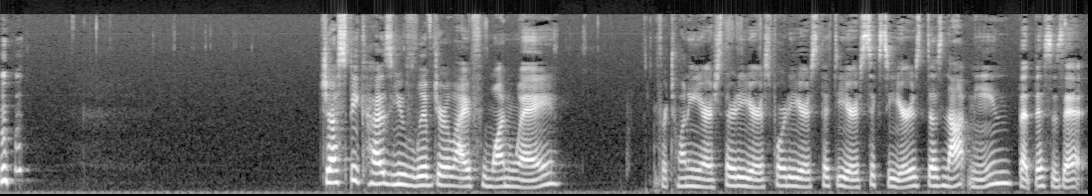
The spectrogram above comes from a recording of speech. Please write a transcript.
Just because you've lived your life one way for 20 years, 30 years, 40 years, 50 years, 60 years does not mean that this is it.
